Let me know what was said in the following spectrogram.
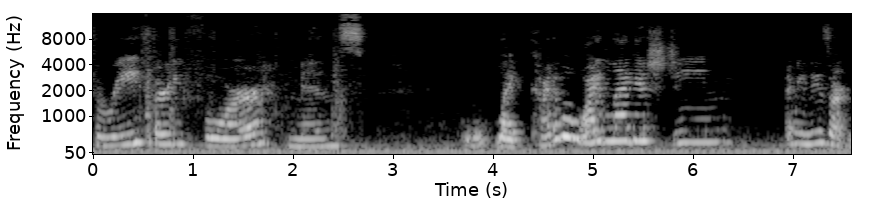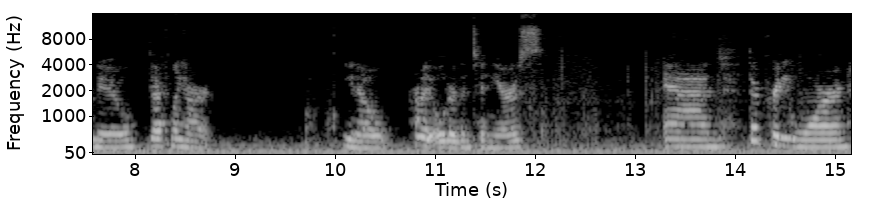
334 men's, like kind of a wide leggish jean. I mean, these aren't new, definitely aren't, you know, probably older than 10 years. And they're pretty worn.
